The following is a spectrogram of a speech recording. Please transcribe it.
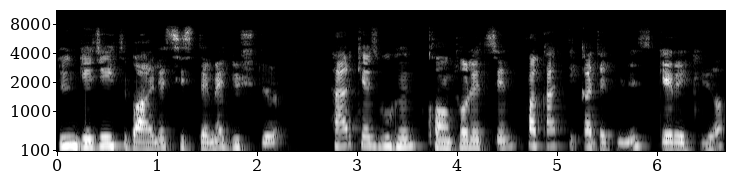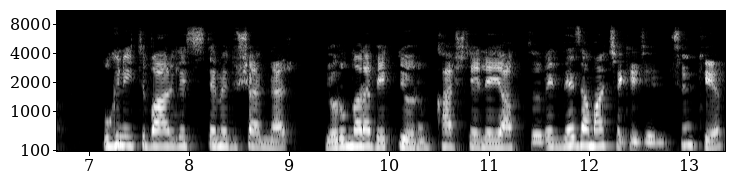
Dün gece itibariyle sisteme düştü. Herkes bugün kontrol etsin fakat dikkat etmeniz gerekiyor. Bugün itibariyle sisteme düşenler yorumlara bekliyorum kaç TL yattı ve ne zaman çekeceğini. Çünkü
